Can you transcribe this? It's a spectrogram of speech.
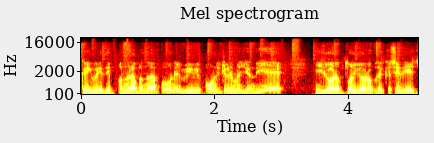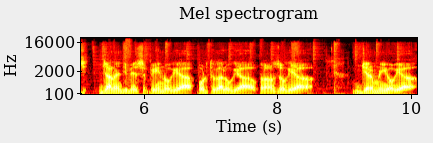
ਕਈ ਵਾਰੀ ਤੇ 15 15 ਪਾਉਂਡ 20 20 ਪਾਉਂਡ ਦੀ ਟਿਕਟ ਮਿਲ ਜਾਂਦੀ ਹੈ ਯੂਰਪ ਤੋਂ ਯੂਰਪ ਦੇ ਕਿਸੇ ਦੇਸ਼ 'ਚ ਜਾਣਾ, ਜਿਵੇਂ ਸਪੇਨ ਹੋ ਗਿਆ, ਪੁਰਤਗਾਲ ਹੋ ਗਿਆ, ਫਰਾਂਸ ਹੋ ਗਿਆ, ਜਰਮਨੀ ਹੋ ਗਿਆ,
